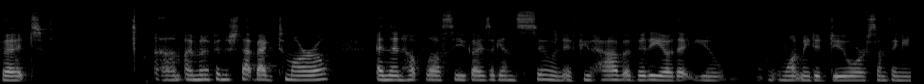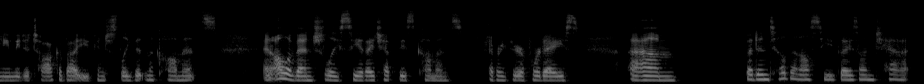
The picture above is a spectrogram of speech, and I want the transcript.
But um, I'm going to finish that bag tomorrow. And then hopefully I'll see you guys again soon. If you have a video that you want me to do or something you need me to talk about, you can just leave it in the comments and I'll eventually see it. I check these comments every three or four days. Um, but until then, I'll see you guys on chat.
